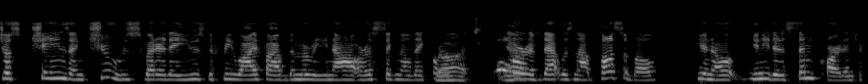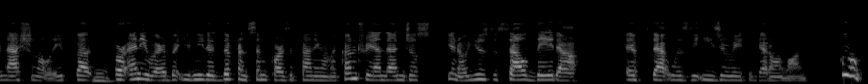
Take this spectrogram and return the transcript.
just change and choose whether they use the free Wi-Fi of the marina or a signal they could. Right. Or yeah. if that was not possible, you know, you needed a SIM card internationally, but mm. or anywhere, but you needed different SIM cards depending on the country, and then just you know use the cell data if that was the easier way to get online. Whew.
